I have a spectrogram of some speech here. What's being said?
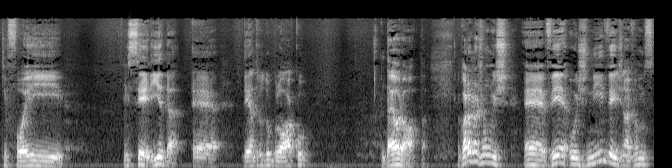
que foi inserida é, dentro do bloco da Europa. Agora nós vamos é, ver os níveis, nós vamos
